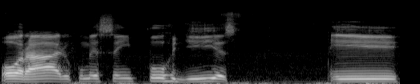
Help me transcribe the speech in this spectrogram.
horário. Comecei a impor dias. E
